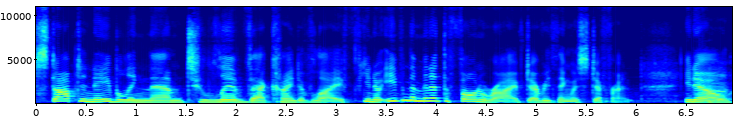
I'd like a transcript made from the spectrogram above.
stopped enabling them to live that kind of life. You know, even the minute the phone arrived, everything was different. You know,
